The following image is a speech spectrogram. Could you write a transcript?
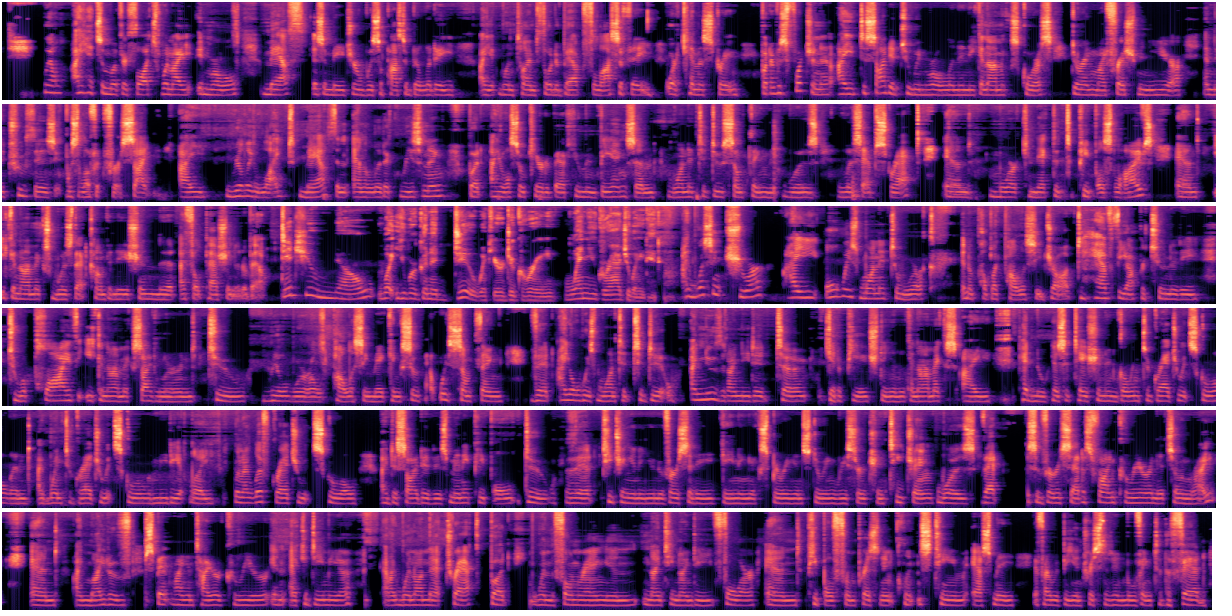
Well, I had some other thoughts when I enrolled. Math as a major was a possibility. I at one time thought about philosophy or chemistry, but I was fortunate. I decided to enroll in an economics course during my freshman year, and the truth is, it was love at first sight. I really liked math and analytic reasoning, but I also cared about human beings and wanted to do something that was less abstract and more connected to people's lives. And economics was that combination that I felt passionate about. Did you know what you were going to do with your degree when you graduated? I wasn't sure. I always wanted to work in a public policy job to have the opportunity to apply the economics I learned to real world policy making. So that was something that I always wanted to do. I knew that I needed to get a PhD in economics. I had no hesitation in going to graduate school, and I went to graduate school immediately. When I left graduate school, I decided, as many people do, that teaching in a university, gaining experience doing research and teaching was that is a very satisfying career in its own right. And I might have spent my entire career in academia. I went on that track. But when the phone rang in 1994 and people from President Clinton's team asked me if I would be interested in moving to the Fed,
